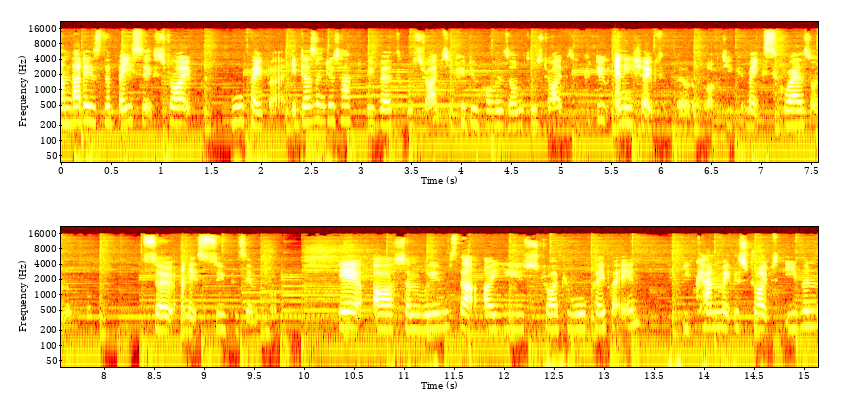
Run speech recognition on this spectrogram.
And that is the basic stripe wallpaper. It doesn't just have to be vertical stripes, you could do horizontal stripes, you could do any shapes of building blocks, you could make squares on them. So, and it's super simple. Here are some rooms that I use stripy wallpaper in. You can make the stripes even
